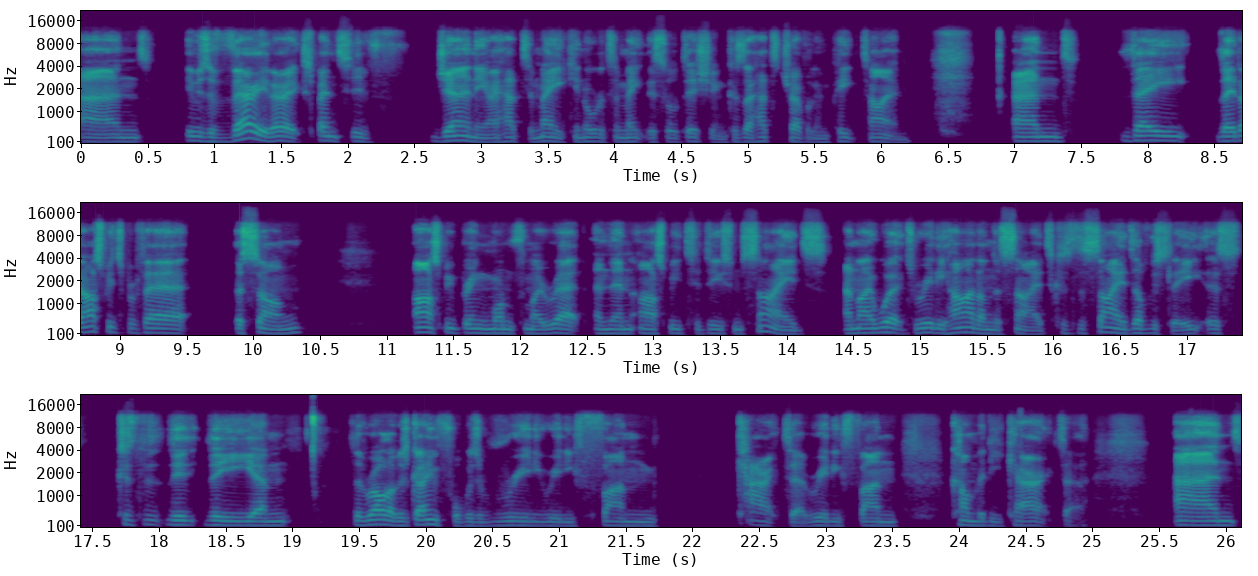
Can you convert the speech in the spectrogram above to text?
and it was a very very expensive journey I had to make in order to make this audition because I had to travel in peak time, and they they'd asked me to prepare a song asked me bring one for my rep and then asked me to do some sides and i worked really hard on the sides because the sides obviously is because the the the, um, the role i was going for was a really really fun character really fun comedy character. And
